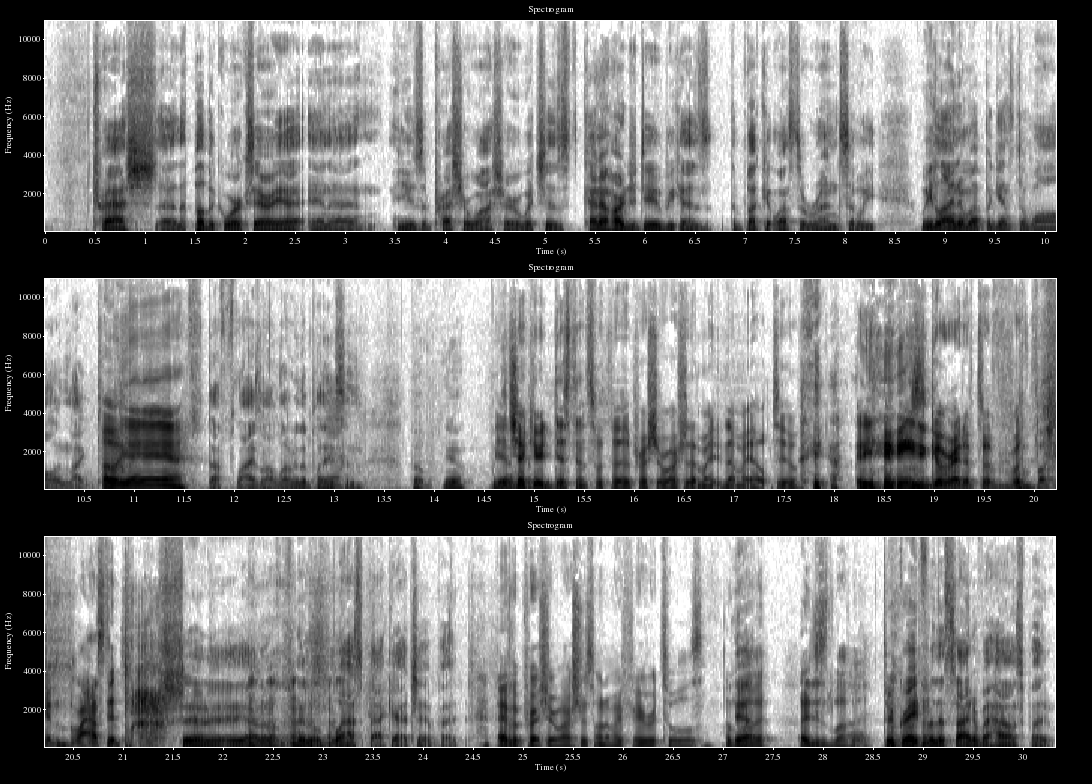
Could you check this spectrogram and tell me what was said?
trash, uh, the public works area, and uh, use a pressure washer, which is kind of hard to do because the bucket wants to run. So we we line them up against a wall, and like Oh yeah, yeah, yeah. stuff flies all over the place. And but you know, we Yeah, check your distance with the pressure washer. That might that might help too. Yeah. you go right up to a bucket and blast it. Should, yeah, it'll, it'll blast back at you, but. I have a pressure washer. It's one of my favorite tools. I Yeah. love it. I just love it. They're great for the side of a house, but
